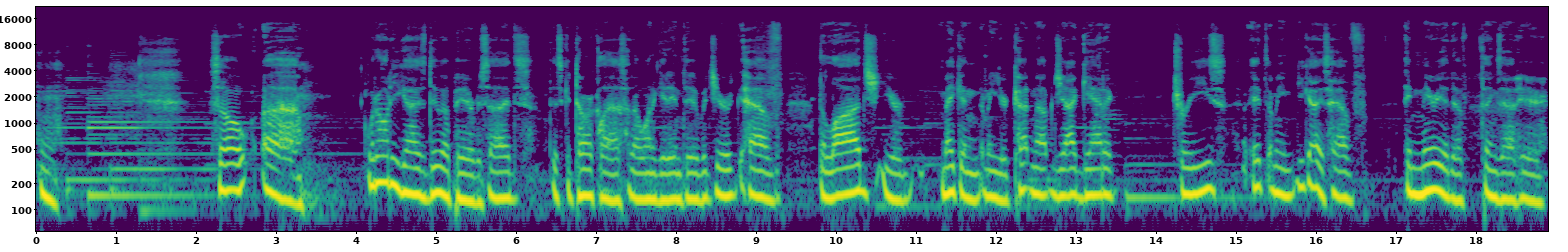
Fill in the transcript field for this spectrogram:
Hmm. So, uh, what all do you guys do up here besides this guitar class that I want to get into? But you have the lodge. You're making. I mean, you're cutting up gigantic trees. It's. I mean, you guys have a myriad of things out here.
